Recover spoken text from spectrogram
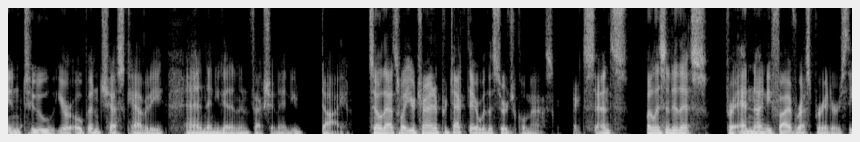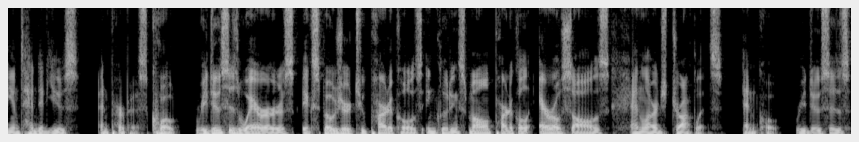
into your open chest cavity. And then you get an infection and you die. So that's what you're trying to protect there with a surgical mask. Makes sense. But listen to this for N95 respirators, the intended use and purpose. Quote, reduces wearers' exposure to particles, including small particle aerosols and large droplets. End quote. Reduces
